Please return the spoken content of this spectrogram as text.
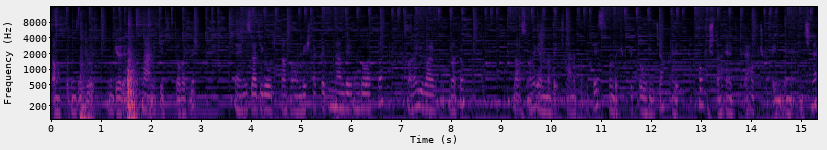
Damak tadınıza göre nane kekik de olabilir. E, güzelce yoğurduktan sonra 15 dakika dinlendirdim dolapta. Sonra yuvarladım. Daha sonra yanına da iki tane patates. Bunu da küp küp doğrayacağım. Evet havuç da evet de havuç katayım bunun içine.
